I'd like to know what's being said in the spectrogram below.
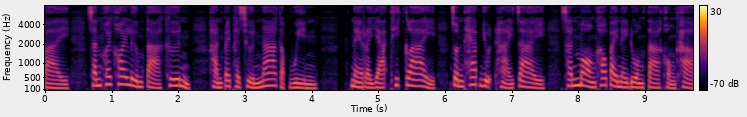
ไป ฉันค่อยๆลืมตาขึ้น หันไปเผชิญหน้ากับวิน ในระยะที่ใกล้ จนแทบหยุดหายใจ ฉันมองเข้าไปในดวงตาของเขา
